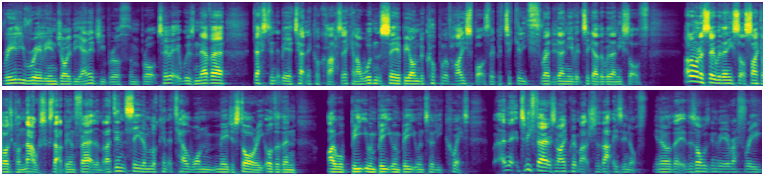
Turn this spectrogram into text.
really, really enjoyed the energy both of them brought to it. It was never destined to be a technical classic, and I wouldn't say beyond a couple of high spots they particularly threaded any of it together with any sort of. I don't want to say with any sort of psychological nous because that'd be unfair to them, but I didn't see them looking to tell one major story other than I will beat you and beat you and beat you until you quit. And to be fair, it's an I quit match, so that is enough. You know, there- there's always going to be a referee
